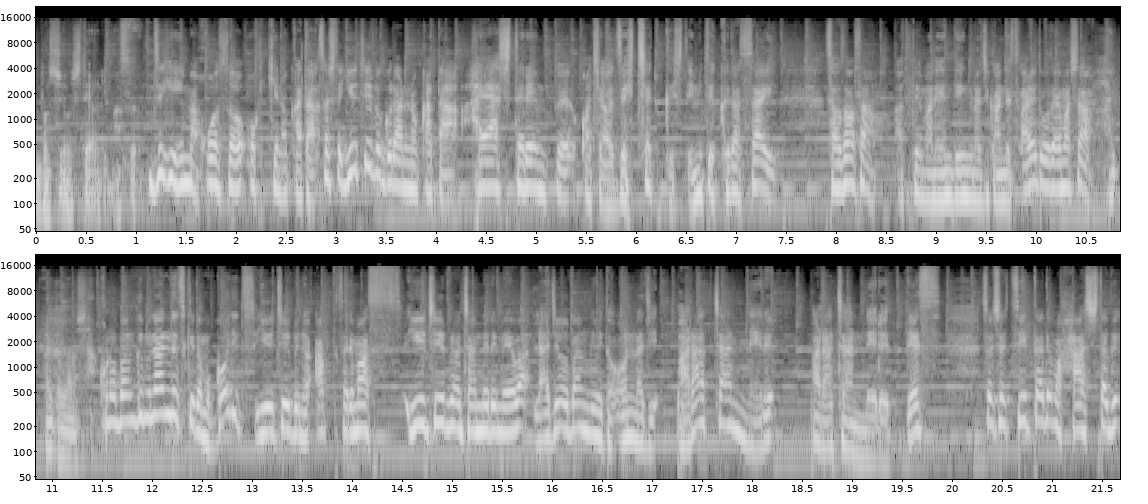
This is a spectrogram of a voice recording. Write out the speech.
募集をしております。ぜひ今放送をお聞きの方そして YouTube ご覧の方林テレンプこちらをぜひチェックしてみてください。さ沢さんあっという間にエンディングの時間です。ありがとうございました。はい、ありがとうございました。この番組なんですけども後日 YouTube にアップされます。YouTube のチャンネル名はラジオ番組と同じパラチャンネルパラチャンネルです。そして Twitter でもハッシュタグ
